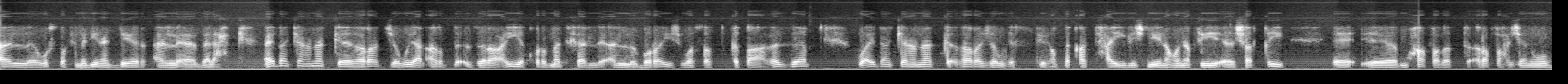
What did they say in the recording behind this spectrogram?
الوسطى في مدينة دير البلح. أيضا كان هناك غارات جوية على الأرض زراعية قرب مدخل البريج وسط قطاع غزة وأيضا كان هناك غارة جوية في منطقة حي الجنينة هنا في شرقي. محافظة رفح جنوب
